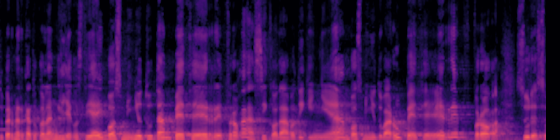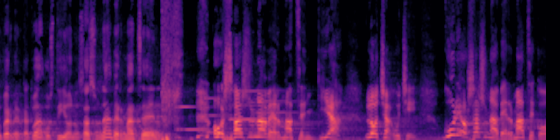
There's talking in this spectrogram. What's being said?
Supermerkatuko langile guztiei, bos minututan PCR froga hasiko da botikinean, bos minutu barru PCR froga. Zure supermerkatua guztion osasuna bermatzen. Osasuna bermatzen, ja, lotxa gutxi. Gure osasuna bermatzeko,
